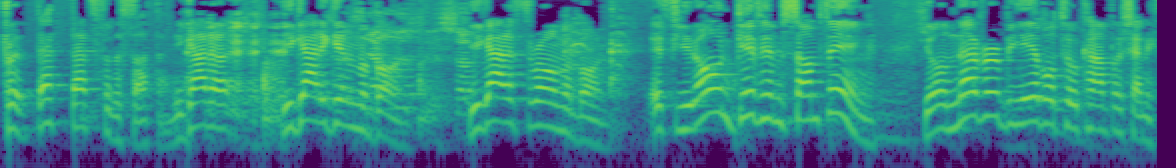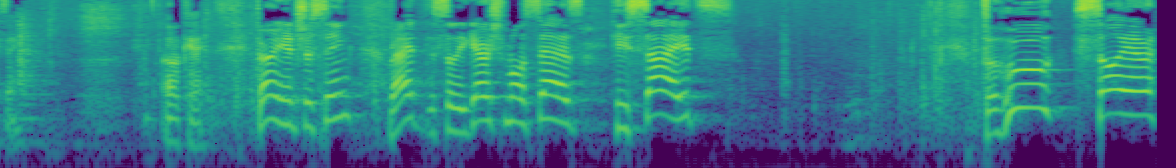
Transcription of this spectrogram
For that, that's for the Satan. You gotta, you gotta give him a bone. You gotta throw him a bone. If you don't give him something, you'll never be able to accomplish anything. Okay, very interesting, right? So the Ger Shmuel says he cites. V'hu soyer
